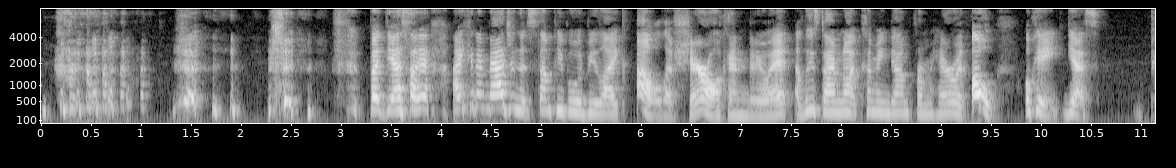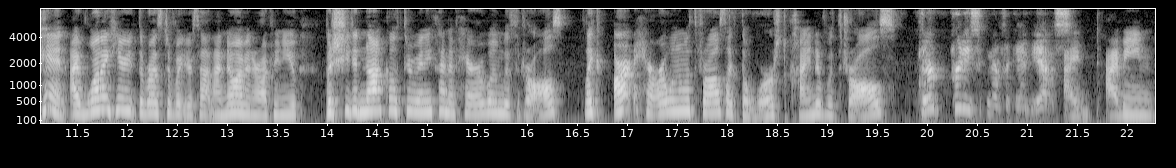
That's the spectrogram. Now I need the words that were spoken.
but yes, I I can imagine that some people would be like, "Oh, well, if Cheryl can do it, at least I'm not coming down from heroin." Oh, okay, yes, Pin. I want to hear the rest of what you're saying. I know I'm interrupting you, but she did not go through any kind of heroin withdrawals. Like, aren't heroin withdrawals like the worst kind of withdrawals? They're pretty significant, yes. I I mean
